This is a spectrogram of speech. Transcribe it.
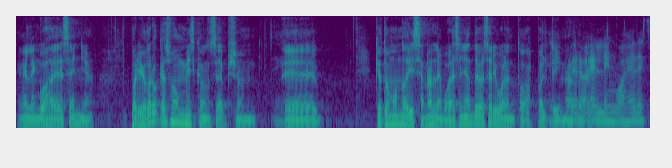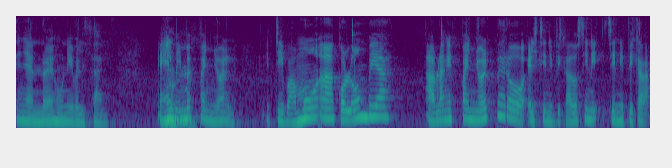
en el lenguaje de señas? Pero yo creo que eso es un misconception. Sí. eh, que todo el mundo dice, no, el lenguaje de señas debe ser igual en todas partes Sí, y no pero el lenguaje de señas no es universal. Es el Ok. mismo español. Si vamos a Colombia, hablan español, pero el significado signi- significa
